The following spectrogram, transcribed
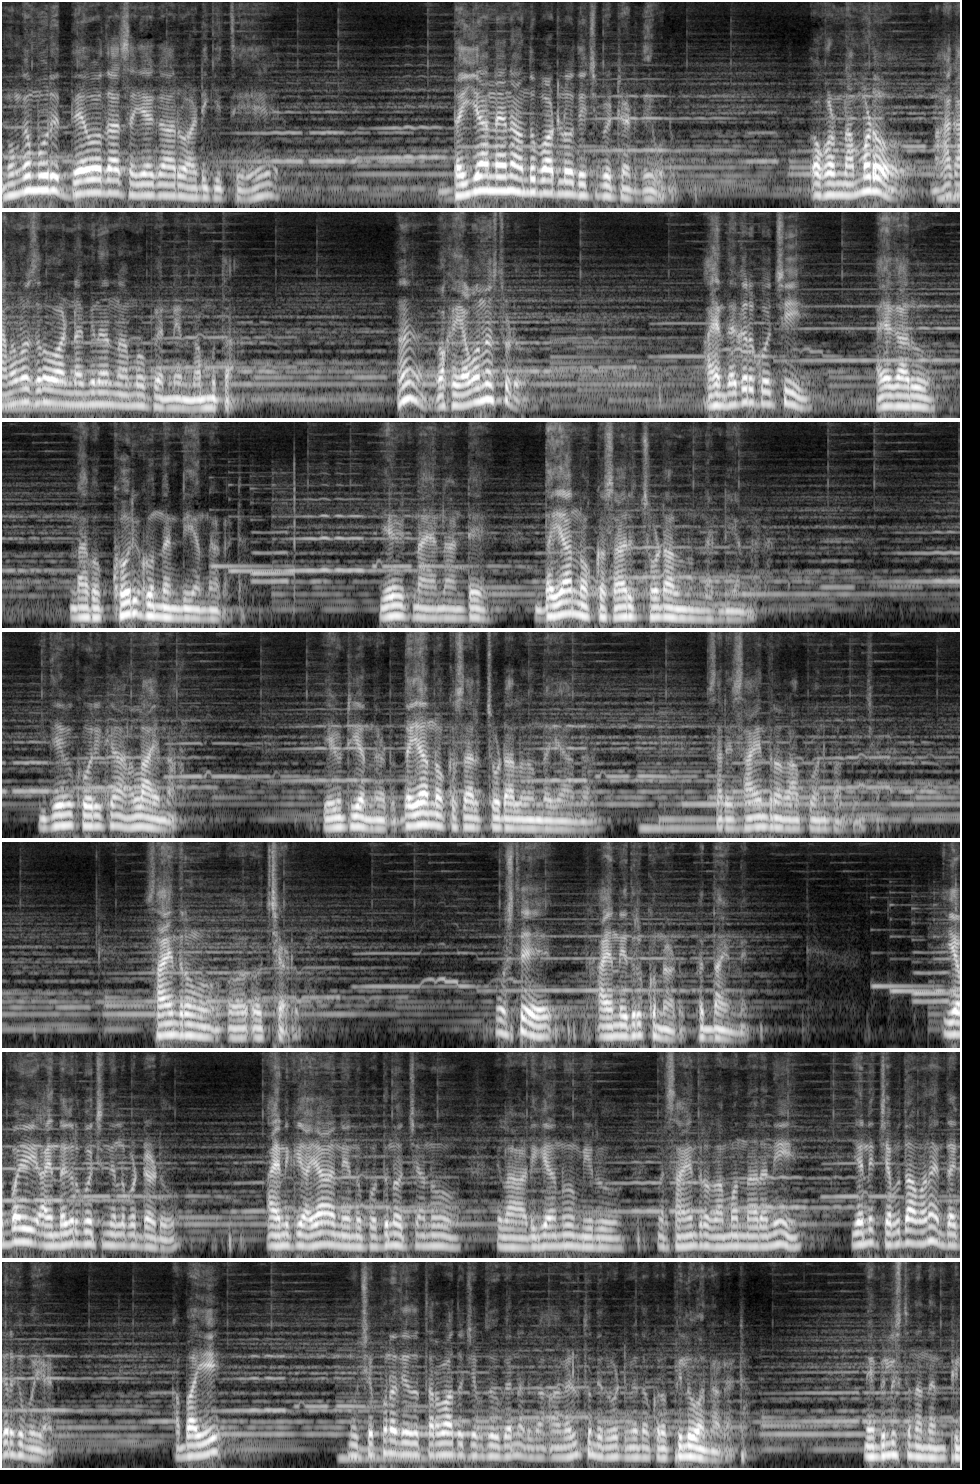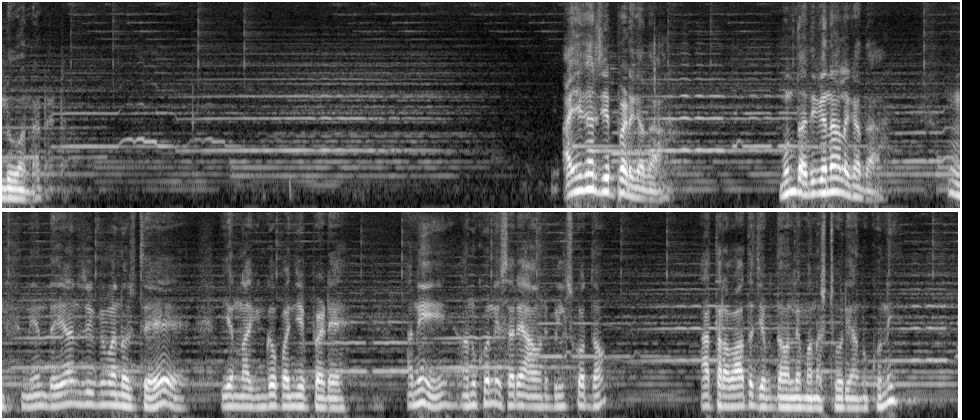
ముంగమూరి దేవదాస్ అయ్య గారు అడిగితే దయ్యాన్నైనా అందుబాటులో తెచ్చిపెట్టాడు దేవుడు. ఒకడు నమ్మడో నాకు అనవసరం వాడు నమ్మినా నమ్మపోయాను నేను నమ్ముతా. ఒక యవనస్తుడు. ఆయన దగ్గరకు వచ్చి అయ్యగారు నాకు కోరిక ఉందండి అన్నాడట. ఏమిటి నాయన అంటే దయాన్ని ఒక్కసారి చూడాలనుందండి అన్నాడు. ఇదేమి కోరిక అనలా ఆయన. ఏమిటి అన్నాడు. దయాన్ని ఒక్కసారి చూడాలని ఉందయ్యా అన్నాడు. సరే సాయంత్రం రాపు అని పంపించాడు. సాయంత్రం వచ్చాడు. వస్తే ఆయన ఎదుర్కొన్నాడు పెద్ద ఆయన్ని. ఈ అబ్బాయి ఆయన దగ్గరకు వచ్చి నిలబడ్డాడు. ఆయనకి అయా నేను పొద్దున వచ్చాను ఇలా అడిగాను మీరు మరి సాయంత్రం రమ్మన్నారని ఇవన్నీ చెబుదామని ఆయన దగ్గరికి పోయాడు. అబ్బాయి నువ్వు చెప్పున్నది ఏదో తర్వాత చెబుతావు కానీ అది ఆమె వెళ్తుంది రోడ్డు మీద ఒకరు పిలువు అన్నాడట. నేను పిలుస్తున్నాను నన్ను పిలువు అన్నాడట. అయ్యగారు చెప్పాడు కదా ముందు అది వినాలి కదా. నేను దయ్యాన్ని చూపిమని వస్తే ఈయన నాకు ఇంకో పని చెప్పాడే అని అనుకుని సరే ఆమెను పిలుచుకొద్దాం ఆ తర్వాత చెబుదాంలే మన స్టోరీ అనుకుని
